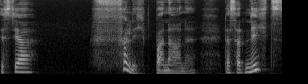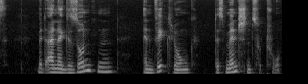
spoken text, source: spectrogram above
ist ja völlig Banane. Das hat nichts mit einer gesunden Entwicklung des Menschen zu tun.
